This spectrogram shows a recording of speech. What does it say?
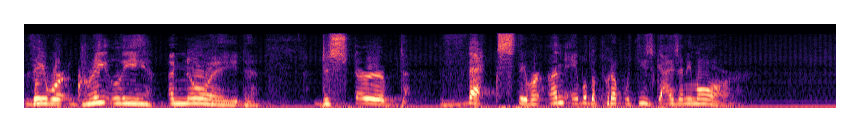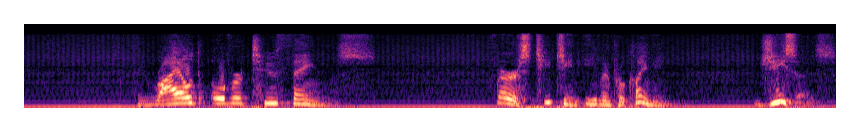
They were greatly annoyed, disturbed, vexed. They were unable to put up with these guys anymore. They riled over two things. First, teaching, even proclaiming Jesus.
